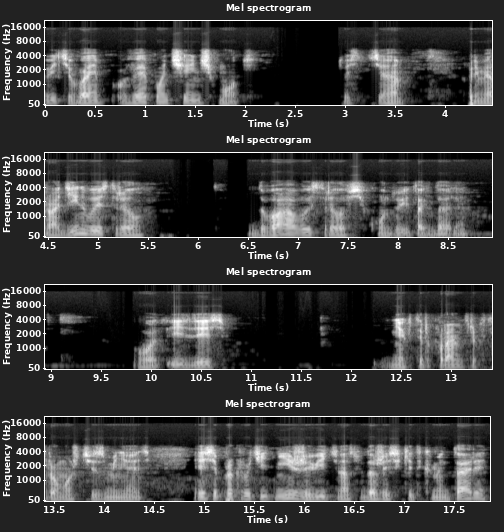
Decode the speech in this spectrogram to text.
видите, Weapon Change Mode. То есть, а, к один выстрел, два выстрела в секунду и так далее. Вот, и здесь некоторые параметры, которые вы можете изменять. Если прокрутить ниже, видите, у нас тут даже есть какие-то комментарии.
